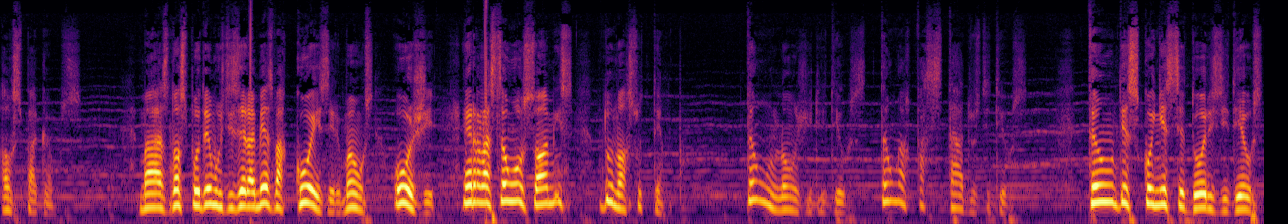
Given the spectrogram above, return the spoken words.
aos pagãos. Mas nós podemos dizer a mesma coisa, irmãos, hoje, em relação aos homens do nosso tempo. Tão longe de Deus, tão afastados de Deus, tão desconhecedores de Deus,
